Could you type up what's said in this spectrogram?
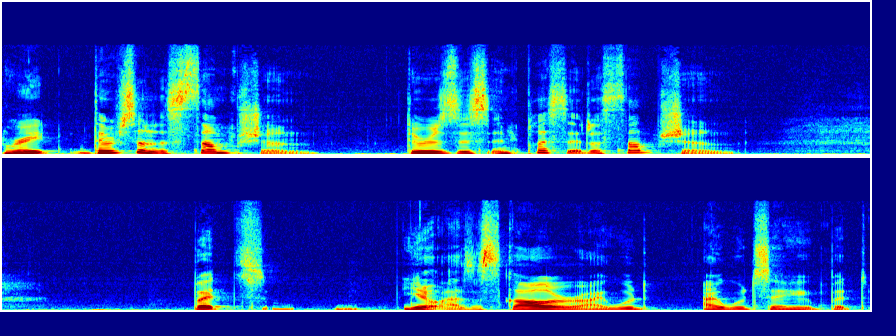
Right? There's an assumption. There is this implicit assumption. But you know, as a scholar, I would I would say, but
